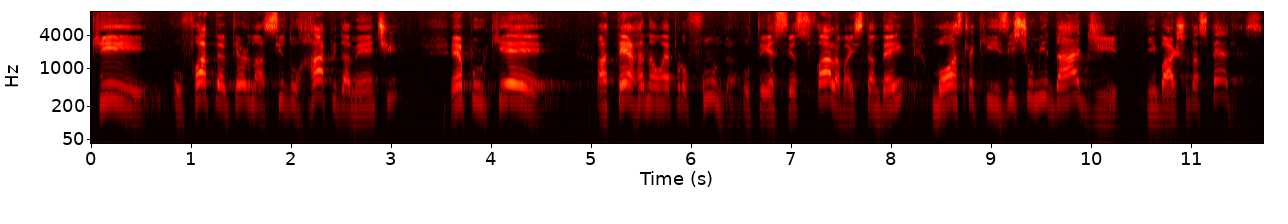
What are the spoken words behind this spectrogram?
que o fato de ele ter nascido rapidamente é porque a terra não é profunda. O texto fala, mas também mostra que existe umidade embaixo das pedras.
